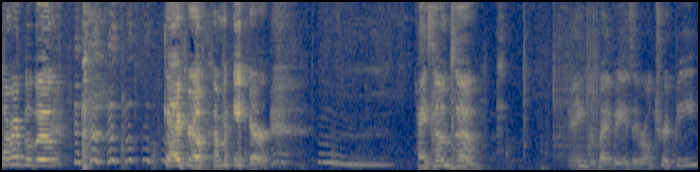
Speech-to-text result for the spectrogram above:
here, boo boo. Gabriel, come here. Hey, zoom zoom. Angel baby, is it real trippy?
